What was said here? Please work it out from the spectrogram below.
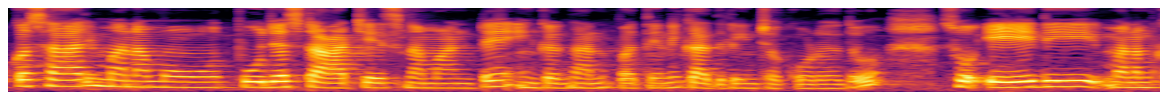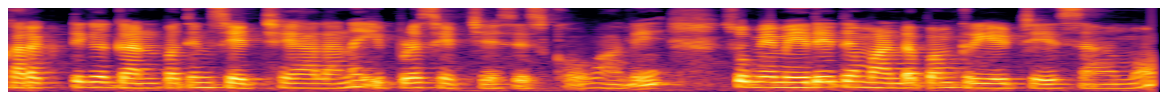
ఒక్కసారి మనము పూజ స్టార్ట్ చేసినామంటే ఇంకా గణపతిని కదిలించకూడదు. సో ఏది మనం కరెక్ట్గా గణపతిని సెట్ చేయాలని ఇప్పుడే సెట్ చేసేసుకోవాలి. సో మేము ఏదైతే మండపం క్రియేట్ చేసామో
